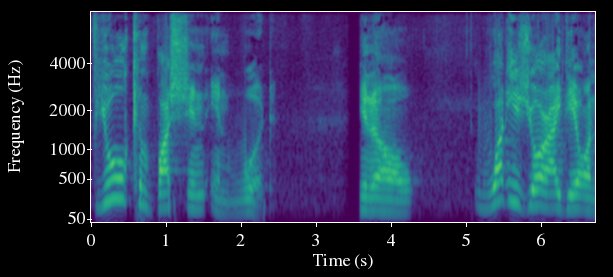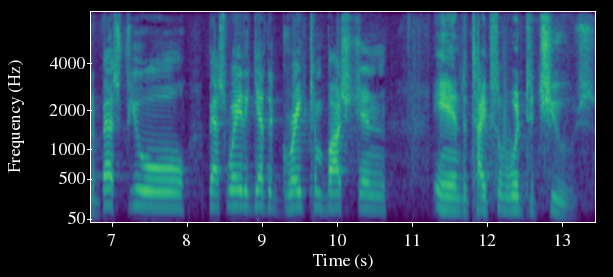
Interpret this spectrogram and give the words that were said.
fuel, combustion, and wood. You know, what is your idea on the best fuel, best way to get a great combustion, and the types of wood to choose?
